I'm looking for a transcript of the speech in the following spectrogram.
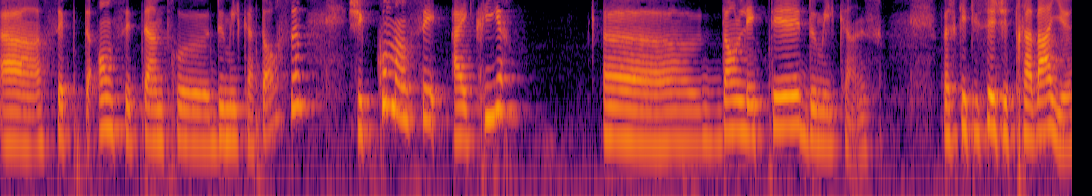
à sept- en septembre 2014. J'ai commencé à écrire euh, dans l'été 2015. Parce que tu sais, je travaille,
